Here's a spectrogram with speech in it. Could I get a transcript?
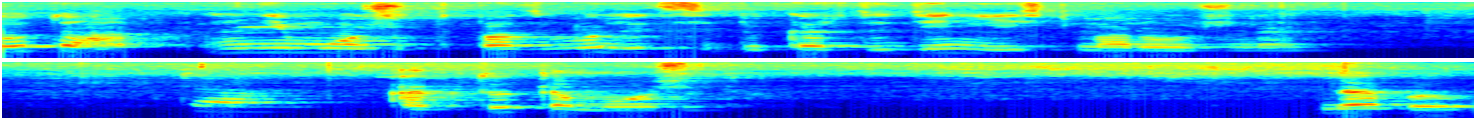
кто-то не может позволить себе каждый день есть мороженое, Да. а кто-то может. Да, был?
